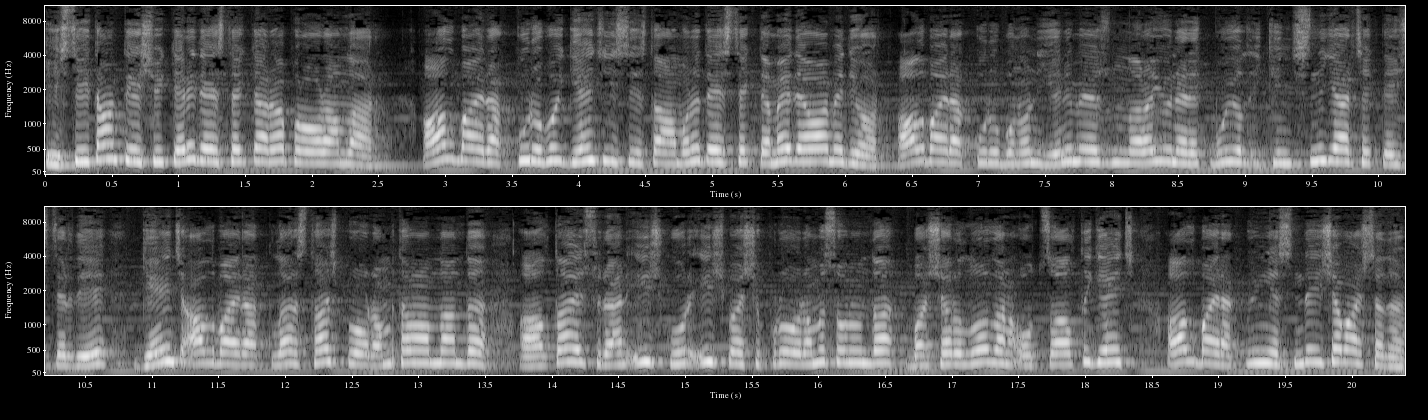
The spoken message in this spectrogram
İstihdam teşvikleri, destekler ve programlar Al Bayrak grubu genç istihdamını desteklemeye devam ediyor. Al Bayrak grubunun yeni mezunlara yönelik bu yıl ikincisini gerçekleştirdiği Genç Al Bayraklılar staj programı tamamlandı. 6 ay süren İşkur İşbaşı programı sonunda başarılı olan 36 genç Al Bayrak bünyesinde işe başladı.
